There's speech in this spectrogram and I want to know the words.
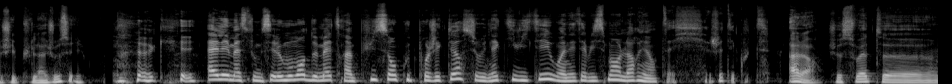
j'ai plus l'âge aussi. ok. Allez, Masloum, c'est le moment de mettre un puissant coup de projecteur sur une activité ou un établissement l'orienté. Je t'écoute. Alors, je souhaite euh,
